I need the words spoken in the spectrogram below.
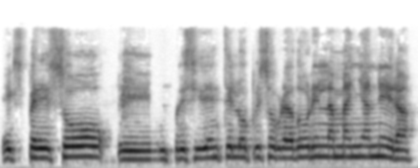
expresó eh, el presidente López Obrador en la mañanera,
